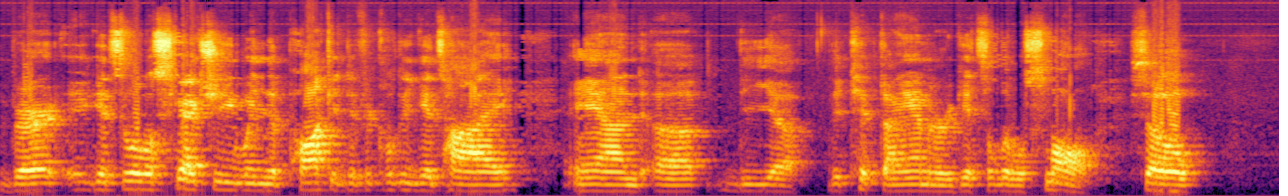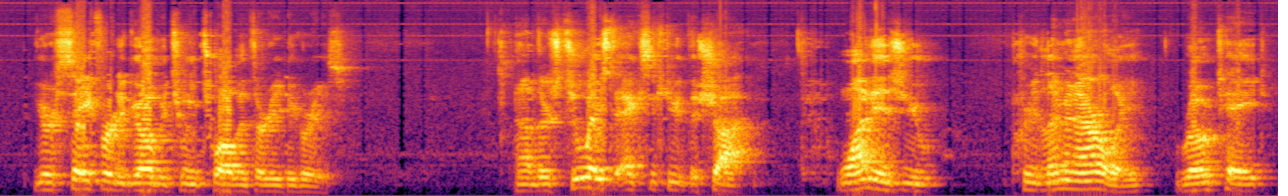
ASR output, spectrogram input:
very, it gets a little sketchy when the pocket difficulty gets high and uh, the, uh, the tip diameter gets a little small. So you're safer to go between 12 and 30 degrees. Now there's two ways to execute the shot. One is you preliminarily rotate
